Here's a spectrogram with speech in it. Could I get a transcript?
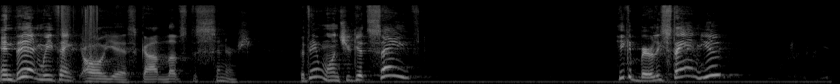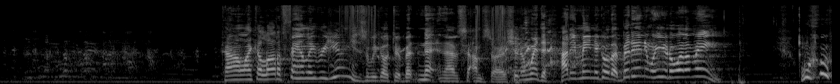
And then we think, oh, yes, God loves the sinners. But then once you get saved, he can barely stand you. kind of like a lot of family reunions we go to. But I'm sorry, I shouldn't have went there. I didn't mean to go there. But anyway, you know what I mean. Woo-hoo.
